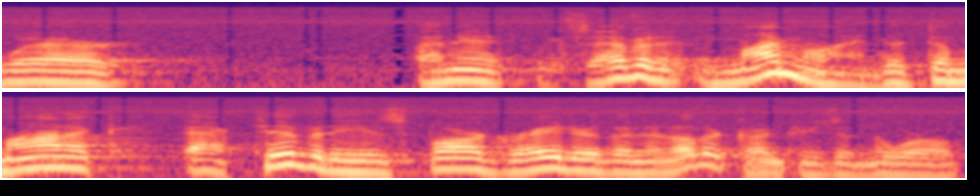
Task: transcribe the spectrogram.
where, I mean, it's evident in my mind that demonic activity is far greater than in other countries in the world.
